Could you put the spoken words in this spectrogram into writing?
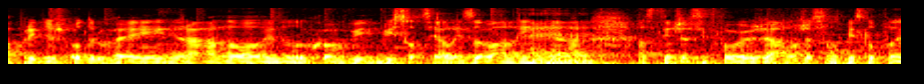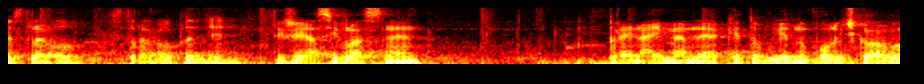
a prídeš o druhej ráno jednoducho vy, vysocializovaný hey, a, a s tým, že si povieš, že áno, že som zmysluplne strávil, strávil ten deň. Takže ja si vlastne prenajmem nejaké to jedno poličko? Alebo?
